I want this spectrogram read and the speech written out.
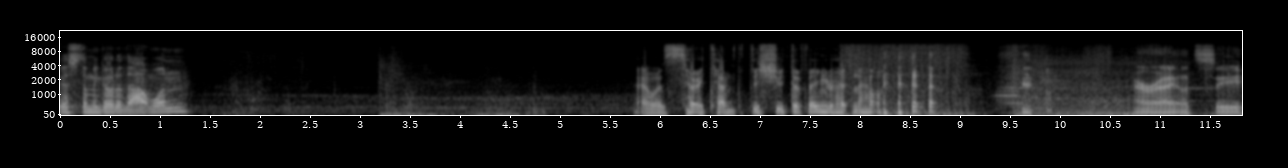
Guess then we go to that one. I was so tempted to shoot the thing right now. All right, let's see.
